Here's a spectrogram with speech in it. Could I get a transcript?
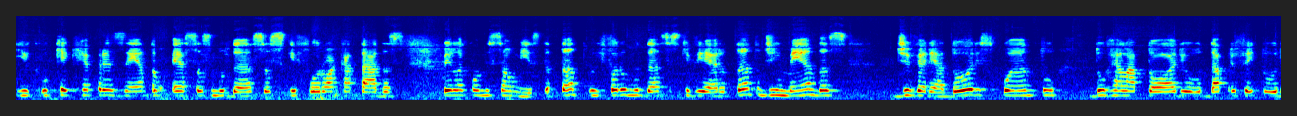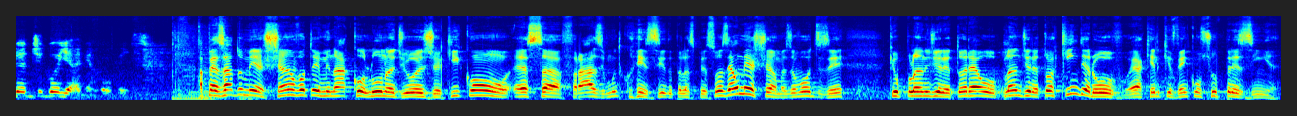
e o que, que, representam essas mudanças que foram acatadas pela comissão mista. Tanto foram mudanças que vieram tanto de emendas de vereadores quanto do relatório da prefeitura de Goiânia, Rubens. Apesar do merchan, vou terminar a coluna de hoje aqui com essa frase muito conhecida pelas pessoas. É um merchan, mas eu vou dizer que o plano diretor é o plano diretor Kinder Ovo, é aquele que vem com surpresinha.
